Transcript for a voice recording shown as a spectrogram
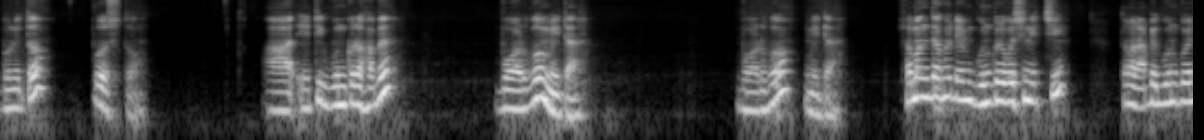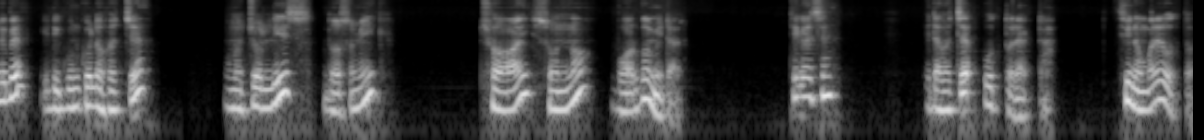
গণিত প্রস্থ। আর এটি গুণ করা হবে বর্গ মিটার বর্গ মিটার সমান দেখো, এটি আমি গুণ করে বসে নিচ্ছি। তোমার আপে গুণ করে নেবে, এটি গুণ করলে হচ্ছে উনচল্লিশ দশমিক ছয় শূন্য বর্গ মিটার ঠিক আছে? এটা হচ্ছে উত্তর একটা। সি নম্বরের উত্তর।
